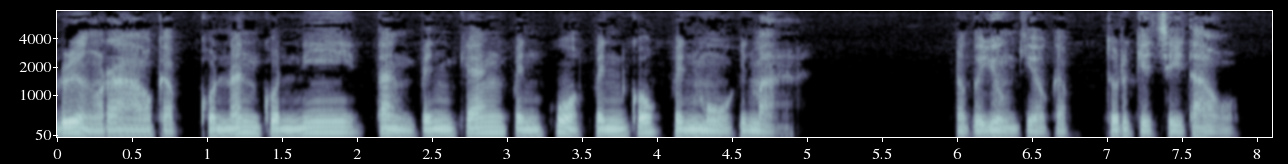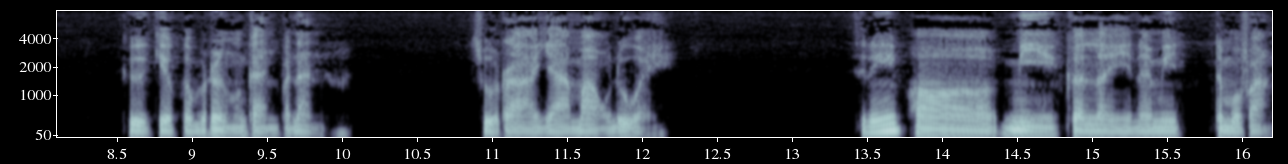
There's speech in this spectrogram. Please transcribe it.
เรื่องราวกับคนนั้นคนนี้ตั้งเป็นแก๊งเป็นพวกเป็นก๊กเป็นหมู่ขึ้นมา เราก็ยุ่งเกี่ยวกับธุรกิจสีเทาคือเกี่ยวกับเรื่องของการพนัน สุรายาเมาด้วย ทีนี้พอมีกัลยาณมิตรธรรมฟัง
